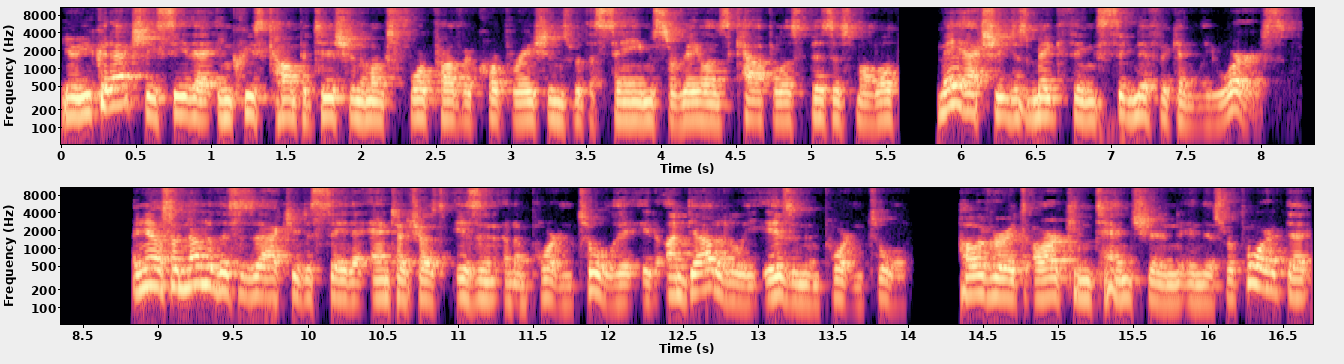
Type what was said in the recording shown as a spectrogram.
you know, you could actually see that increased competition amongst for-profit corporations with the same surveillance capitalist business model may actually just make things significantly worse. And you know, so none of this is actually to say that antitrust isn't an important tool. It, it, undoubtedly is an important tool. However, it's our contention in this report that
